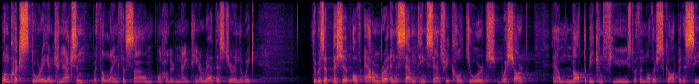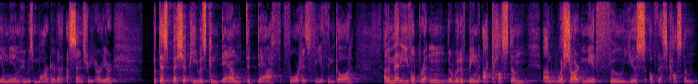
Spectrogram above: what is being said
One quick story in connection with the length of Psalm 119. I read this during the week. There was a bishop of Edinburgh in the 17th century called George Wishart. Um, not to be confused with another Scot by the same name who was martyred a, a century earlier. But this bishop, he was condemned to death for his faith in God. And in medieval Britain, there would have been a custom, and Wishart made full use of this custom.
